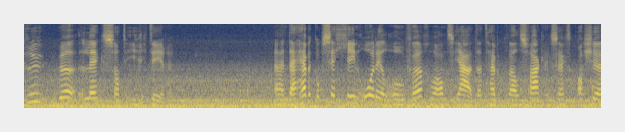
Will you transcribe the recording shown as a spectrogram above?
gruwelijk zat te irriteren. En daar heb ik op zich geen oordeel over. Want ja, dat heb ik wel eens vaker gezegd. Als je,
